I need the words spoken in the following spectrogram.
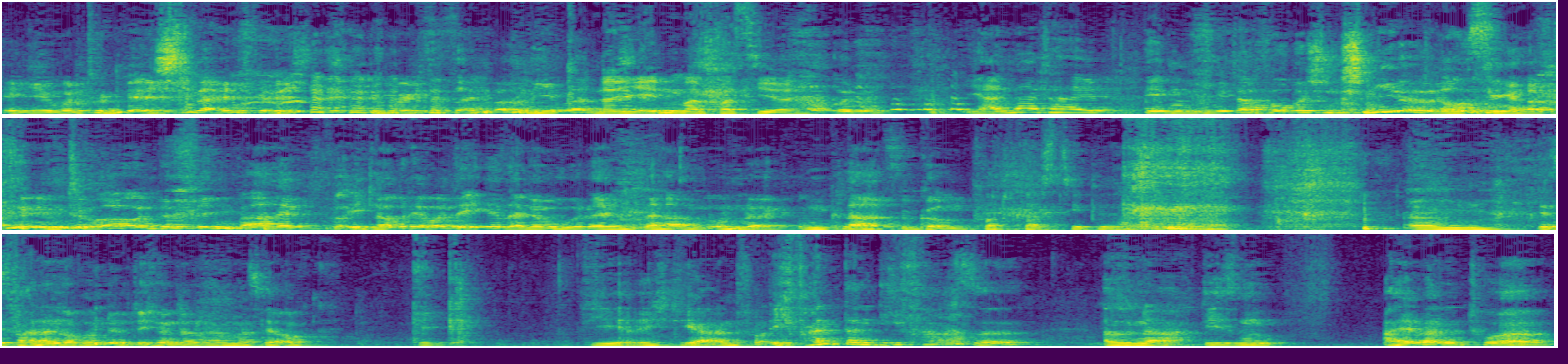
ey Gero, tut mir echt leid für dich. Du möchtest einfach niemanden. Kann doch jedem mal passieren. Und Jan hat halt den metaphorischen Schniedel draußen gehabt in dem Tor und deswegen war halt, ich glaube, der wollte eher seine Ruhe dahinter haben, um, um klar zu kommen. Podcast-Titel. Ähm, das war dann auch unnötig und dann haben wir es ja auch gekriegt, die richtige Antwort. Ich fand dann die Phase, also nach diesem albernen Tor,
